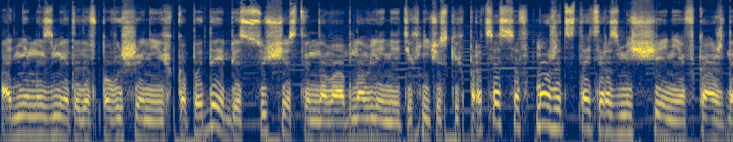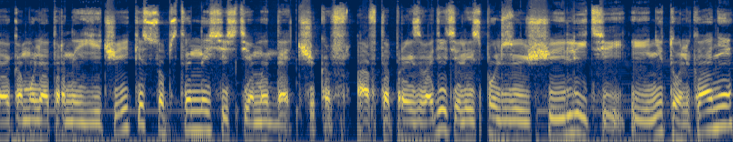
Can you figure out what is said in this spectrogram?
Одним из методов повышения их КПД без существенного обновления технических процессов может стать размещение в каждой аккумуляторной ячейке собственной системы датчиков. Автопроизводители, использующие литий, и не только они,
